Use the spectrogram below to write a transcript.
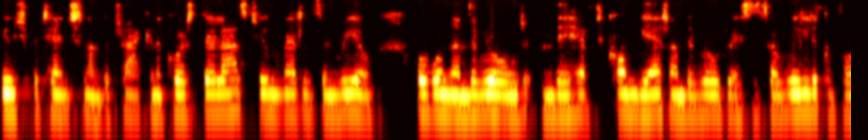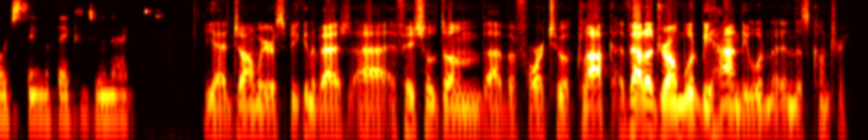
huge potential on the track. And of course, their last two medals in Rio were won on the road, and they have to come yet on the road races. So we're really looking forward to seeing what they can do next. Yeah, John, we were speaking about uh, officialdom uh, before two o'clock. A velodrome would be handy, wouldn't it, in this country?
